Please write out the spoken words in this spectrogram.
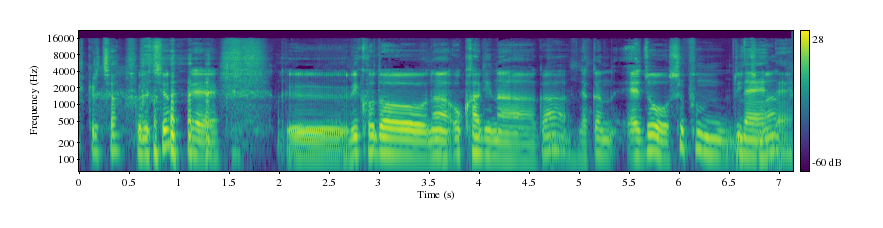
그렇죠. 그렇죠? 네. 그 리코더나 오카리나가 약간 애조 슬픔도 네, 있지만 네.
